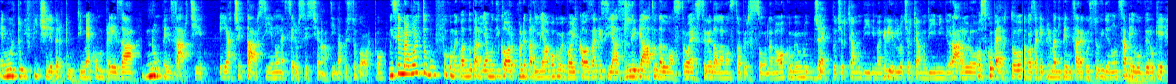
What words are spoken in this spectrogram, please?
è molto difficile per tutti, me compresa, non pensarci e accettarsi e non essere ossessionati da questo corpo. Mi sembra molto buffo come quando parliamo di corpo ne parliamo come qualcosa che sia slegato dal nostro essere, dalla nostra persona, no? Come un oggetto, cerchiamo di dimagrirlo, cerchiamo di migliorarlo. Ho scoperto una cosa che prima di pensare a questo video non sapevo, ovvero che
